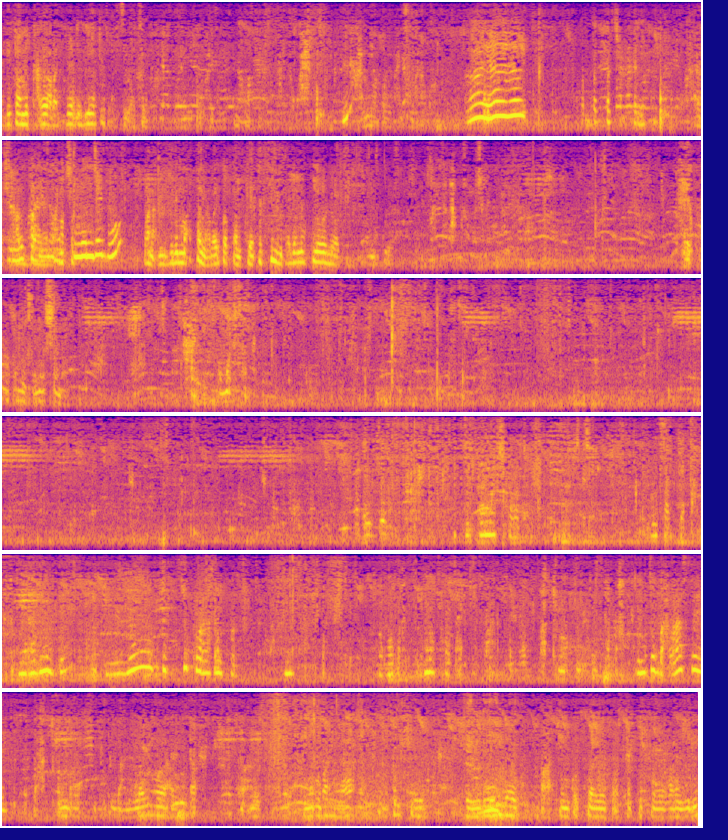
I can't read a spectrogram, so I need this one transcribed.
আগে তো আমি খাওয়া বাকি দিয়ে আছে আছে এই এই এই শুনুন যাইবো মানে আমি যদি মাথা না বাই করতাম কি হবে না ফ্লোর কোনো সমস্যা নাই এর মধ্যে নো কিচ্ছু করা যায় কিন্তু ভালো আছে বাথরুম করতে হবে প্রস্তাব করতে হবে ঘরে যদি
